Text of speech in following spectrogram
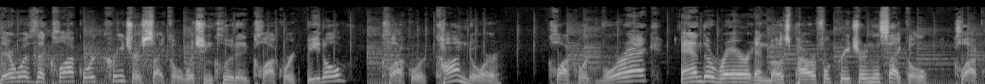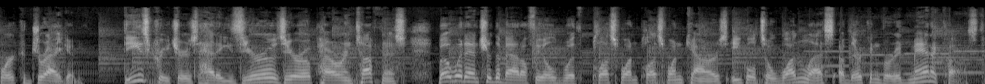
There was the Clockwork Creature cycle, which included Clockwork Beetle, Clockwork Condor, Clockwork Vorrac, and the rare and most powerful creature in the cycle, Clockwork Dragon. These creatures had a 0 0 power and toughness, but would enter the battlefield with plus 1 plus 1 counters equal to 1 less of their converted mana cost.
